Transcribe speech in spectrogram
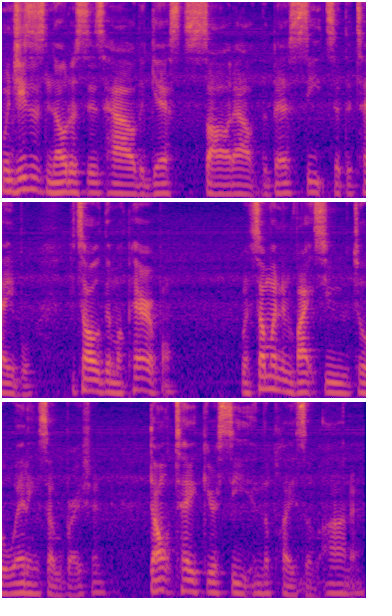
When Jesus notices how the guests sought out the best seats at the table, he told them a parable. When someone invites you to a wedding celebration, don't take your seat in the place of honor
